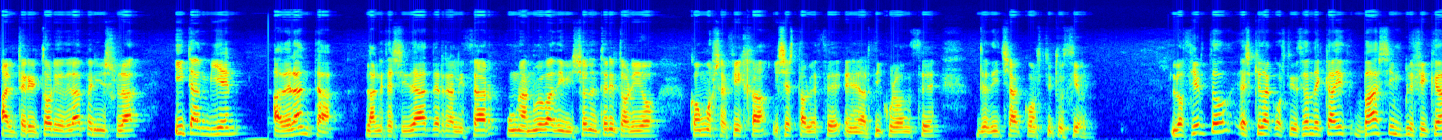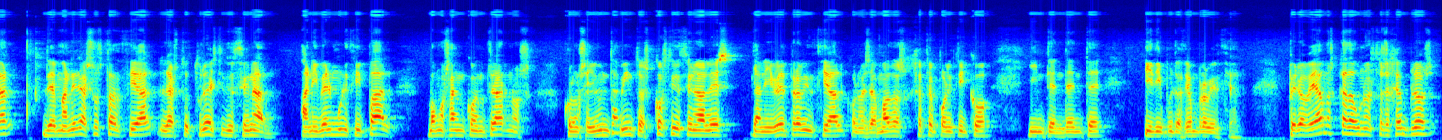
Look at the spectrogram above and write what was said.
al territorio de la península y también adelanta la necesidad de realizar una nueva división del territorio como se fija y se establece en el artículo 11 de dicha Constitución. Lo cierto es que la Constitución de Cádiz va a simplificar de manera sustancial la estructura institucional. A nivel municipal vamos a encontrarnos con los ayuntamientos constitucionales y a nivel provincial con los llamados jefe político, intendente y diputación provincial. Pero veamos cada uno de estos ejemplos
